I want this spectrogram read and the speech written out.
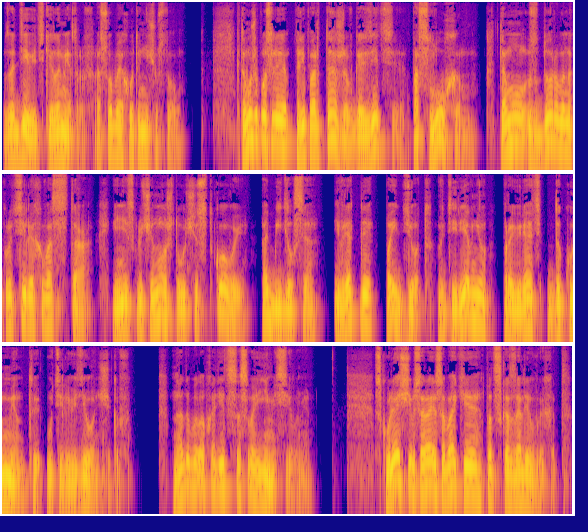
за девять километров особой охоты не чувствовал. К тому же после репортажа в газете, по слухам, тому здорово накрутили хвоста, и не исключено, что участковый обиделся и вряд ли пойдет в деревню проверять документы у телевизионщиков. Надо было обходиться своими силами. Скулящие в сарае собаки подсказали выход.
